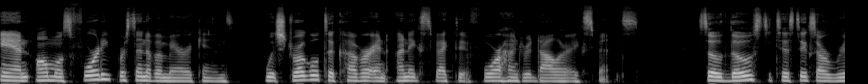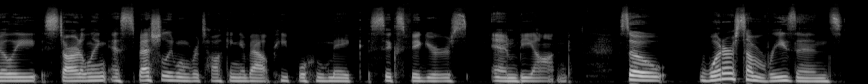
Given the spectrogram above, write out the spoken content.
And almost 40% of Americans would struggle to cover an unexpected $400 expense. So, those statistics are really startling, especially when we're talking about people who make six figures and beyond. So, what are some reasons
